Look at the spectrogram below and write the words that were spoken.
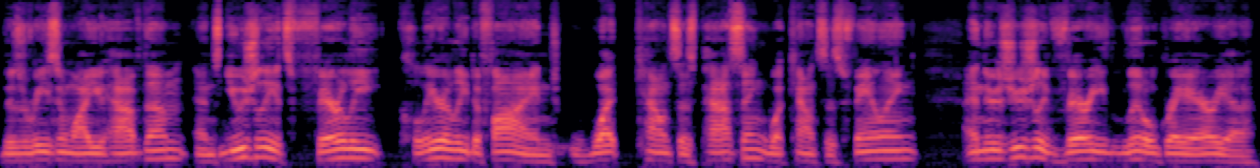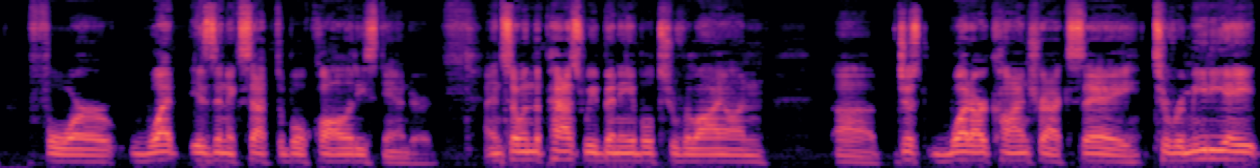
There's a reason why you have them, and usually it's fairly clearly defined what counts as passing, what counts as failing, and there's usually very little gray area for what is an acceptable quality standard. And so in the past, we've been able to rely on uh, just what our contracts say to remediate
